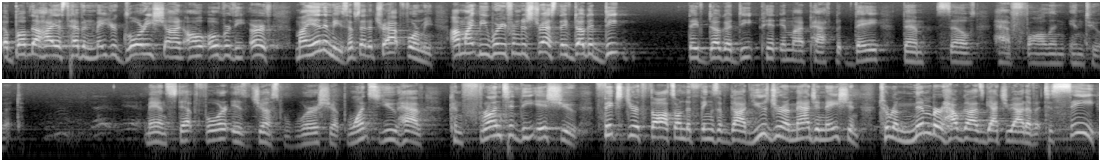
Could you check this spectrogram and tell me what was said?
above the highest heaven. May your glory shine all over the earth. My enemies have set a trap for me. I might be weary from distress. They've dug a deep They've dug a deep pit in my path, but they themselves have fallen into it. Man, step four is just worship. Once you have confronted the issue, fixed your thoughts on the things of God, used your imagination to remember how God's got you out of it, to see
